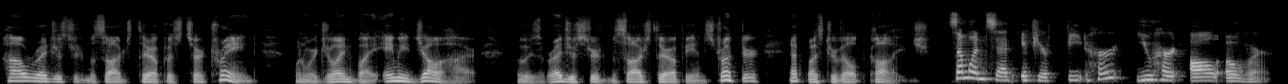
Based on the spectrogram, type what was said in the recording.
how registered massage therapists are trained when we're joined by Amy Jawahar, who is a registered massage therapy instructor at Westervelt College. Someone said, if your feet hurt, you hurt all over.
